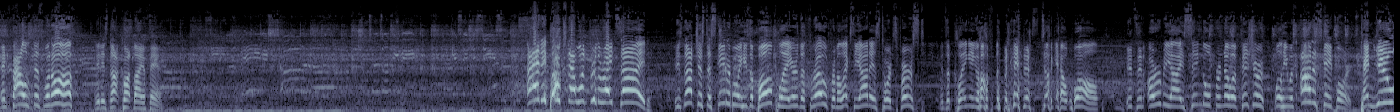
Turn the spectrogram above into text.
and fouls this one off. It is not caught by a fan. And he pokes that one through the right side. He's not just a skater boy, he's a ball player. The throw from Alexiades towards first ends up clanging off the Bananas dugout wall. It's an RBI single for Noah Fisher while he was on a skateboard. Can you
